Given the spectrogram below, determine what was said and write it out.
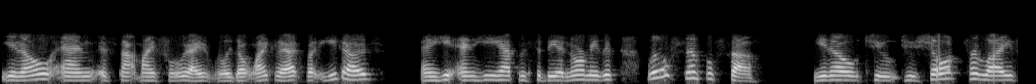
you know, and it's not my food. I really don't like that, but he does, and he and he happens to be a normie. This little simple stuff, you know, to to show up for life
